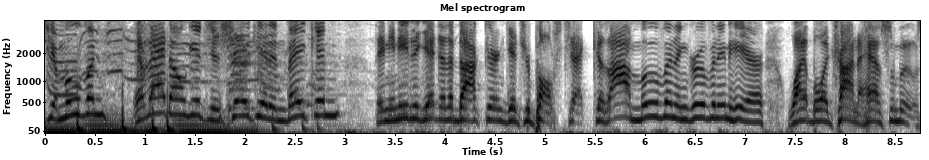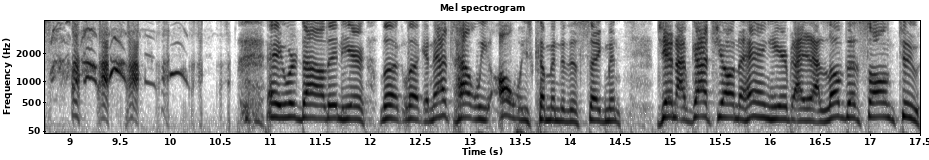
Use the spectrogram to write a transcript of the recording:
Get you moving, if that don't get you shaking and baking, then you need to get to the doctor and get your pulse checked because I'm moving and grooving in here. White boy trying to have some moves. hey, we're dialed in here. Look, look, and that's how we always come into this segment. Jen, I've got you on the hang here. I, I love that song too.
